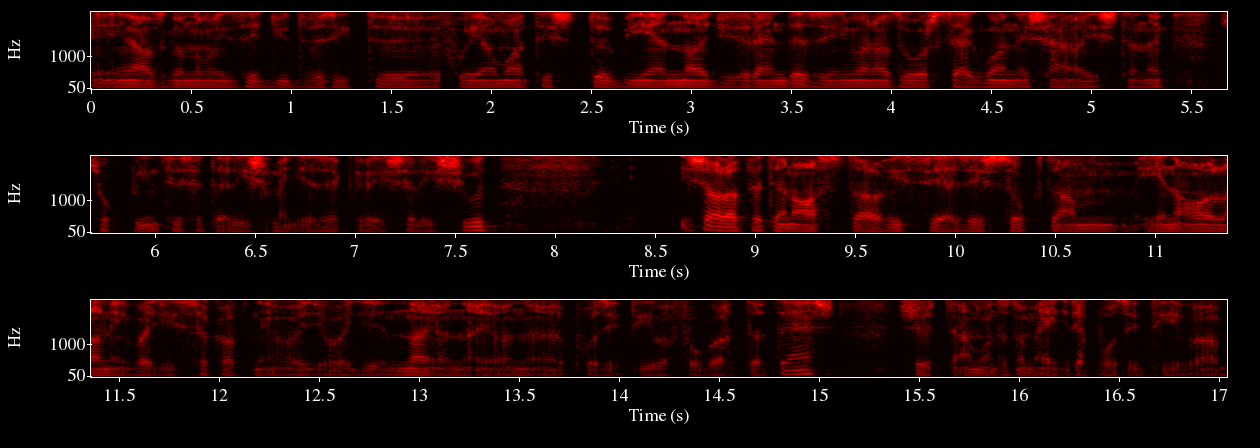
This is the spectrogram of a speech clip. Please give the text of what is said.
én azt gondolom, hogy ez egy üdvözítő folyamat, és több ilyen nagy rendezvény van az országban, és hála Istennek sok pincészet el is megy ezekre, és el is jut. És alapvetően azt a visszajelzést szoktam én hallani, vagy visszakapni, hogy, hogy nagyon-nagyon pozitív a fogadtatás, sőt, elmondhatom, egyre pozitívabb.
